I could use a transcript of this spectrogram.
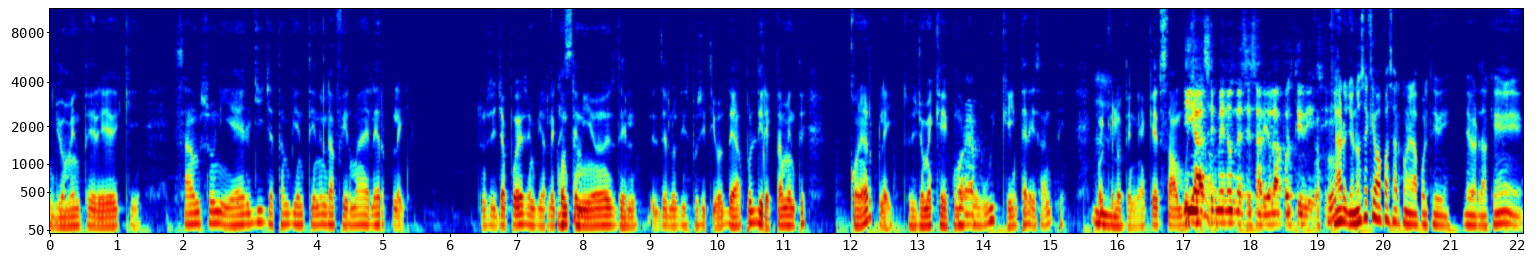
yo me enteré de que Samsung y LG ya también tienen la firma del AirPlay. Entonces ya puedes enviarle contenido desde, el- desde los dispositivos de Apple directamente con AirPlay. Entonces yo me quedé como, que, uy, qué interesante. Porque Mm. lo tenía que estaba muy y hace menos necesario el Apple TV. ¿sí? Claro, yo no sé qué va a pasar con el Apple TV. De verdad que,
